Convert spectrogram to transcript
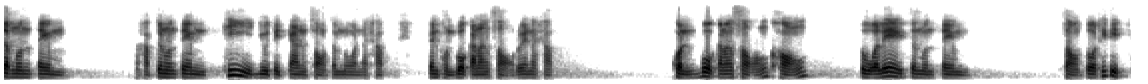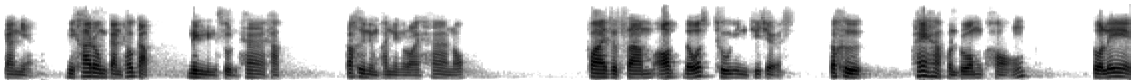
จำนวนเต็มนะครับจำนวนเต็มที่อยู่ติดกันสองจำนวนนะครับ เป็นผลบวกกำลังสองด้วยนะครับ ผลบวกกำลังสองของตัวเลขจำนวนเต็มสองตัวที่ติดกันเนี่ย มีค่ารวมกันเท่ากับหนึ่งหนึ่งศูนย์ห้าครับ ก็คือหนึ่งพันหนึ่งร้อยห้าเนาะ find the sum of those two integers ก็คือให้หาผลรวมของตัวเลข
